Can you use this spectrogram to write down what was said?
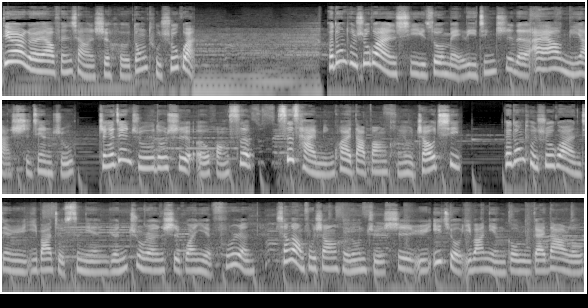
第二个要分享的是河东图书馆。河东图书馆是一座美丽精致的爱奥尼亚式建筑。整个建筑都是鹅黄色，色彩明快大方，很有朝气。河东图书馆建于一八九四年，原主人是关野夫人。香港富商河东爵士于一九一八年购入该大楼，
